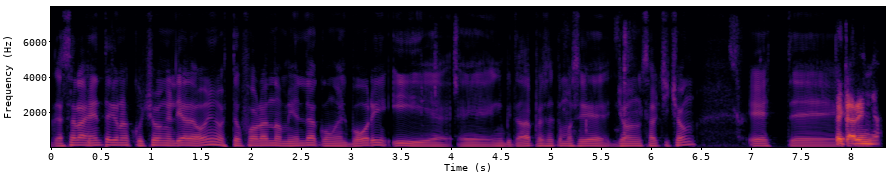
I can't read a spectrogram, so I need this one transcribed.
gracias a la gente que nos escuchó en el día de hoy. Esto fue hablando mierda con el Bori y eh, eh, invitado especial como sigue John Salchichón. Este, de cariño.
